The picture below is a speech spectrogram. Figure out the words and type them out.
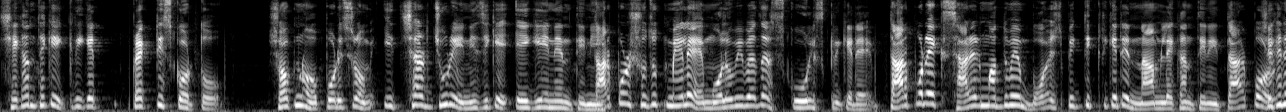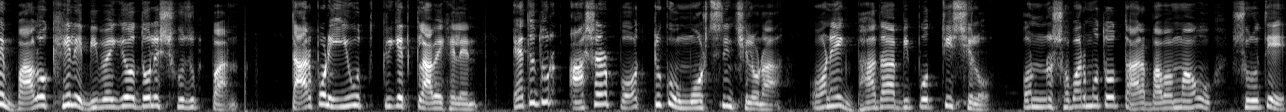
সেখান থেকে ক্রিকেট প্র্যাকটিস করত। স্বপ্ন, পরিশ্রম, ইচ্ছার জুড়ে নিজেকে এগিয়ে নেন তিনি। তারপর সুযোগ মেলে মৌলভীবাজার স্কুল ক্রিকেটে। তারপর এক সারের মাধ্যমে বয়স ভিত্তিক ক্রিকেটে নাম লেখান তিনি। তারপর সেখানে ভালো খেলে বিভাগীয় দলে সুযোগ পান। তারপর ইউথ ক্রিকেট ক্লাবে খেলেন। এতদূর আসার পথটুকু মসৃণ ছিল না। অনেক বাধা, বিপত্তি ছিল। অন্য সবার মতো তার বাবা মাও শুরুতে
